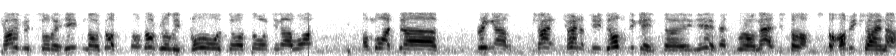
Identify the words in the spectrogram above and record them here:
COVID sort of hit, and I got I got really bored. So I thought, you know what, I might uh, bring up train, train a few dogs again. So yeah, that's where I'm at. Just a just a hobby trainer.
